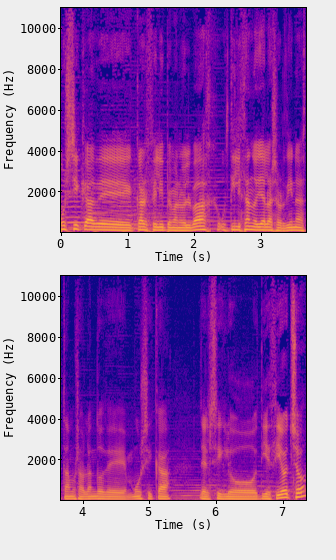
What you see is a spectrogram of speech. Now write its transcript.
Música de Carl Philipp Emanuel Bach, utilizando ya la sordina, estamos hablando de música del siglo XVIII.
